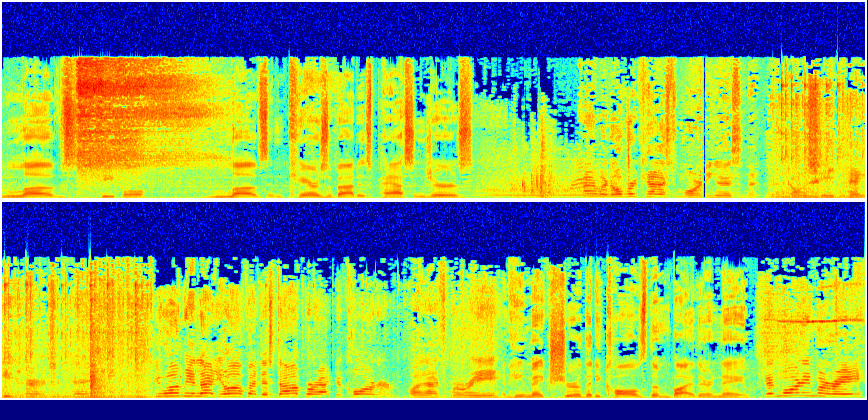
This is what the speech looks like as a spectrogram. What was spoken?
loves people, loves and cares about his passengers. Kind of an overcast morning, isn't it? Don't see Peggy there today. You want me to let you off at the stop or at the corner? Oh, that's Marie. And he makes sure that he calls them by their name. Good morning, Marie.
